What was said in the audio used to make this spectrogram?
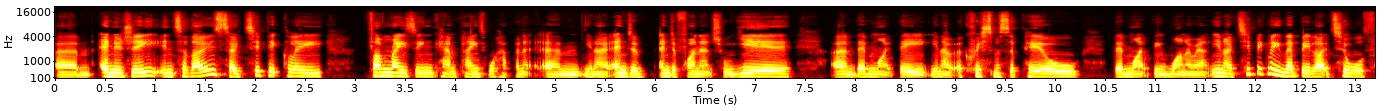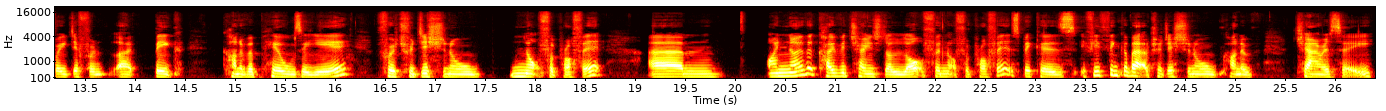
um, energy into those. So typically, fundraising campaigns will happen at um, you know end of end of financial year. Um, there might be you know a Christmas appeal there might be one around, you know, typically there'd be like two or three different like big kind of appeals a year for a traditional not for profit. Um, I know that COVID changed a lot for not for profits because if you think about a traditional kind of charity,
